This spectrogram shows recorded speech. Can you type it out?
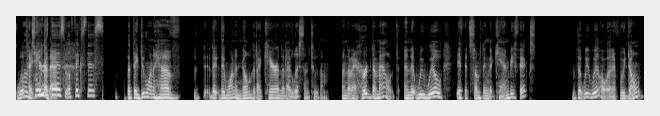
we'll, take care of that. this. We'll fix this. But they do want to have, they, they want to know that I care and that I listen to them. And that I heard them out and that we will, if it's something that can be fixed, that we will. And if we don't,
